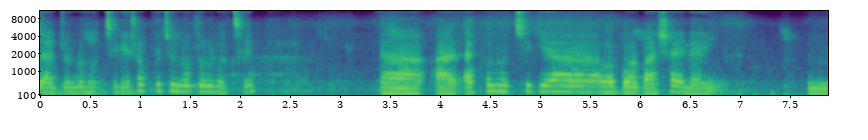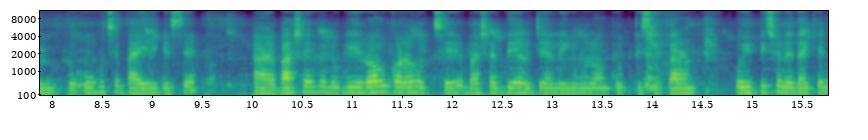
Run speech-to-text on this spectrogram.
যার জন্য হচ্ছে গিয়ে সবকিছু নতুন হচ্ছে। আর এখন হচ্ছে গিয়া আমার বর বাসায় নাই। তো ও হচ্ছে বাইরে গেছে। আর বাসায় হলো গিয়ে রং করা হচ্ছে, বাসার দেয়াল টেয়াল এগুলো রং করতেছি। কারণ ওই পিছনে দেখেন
